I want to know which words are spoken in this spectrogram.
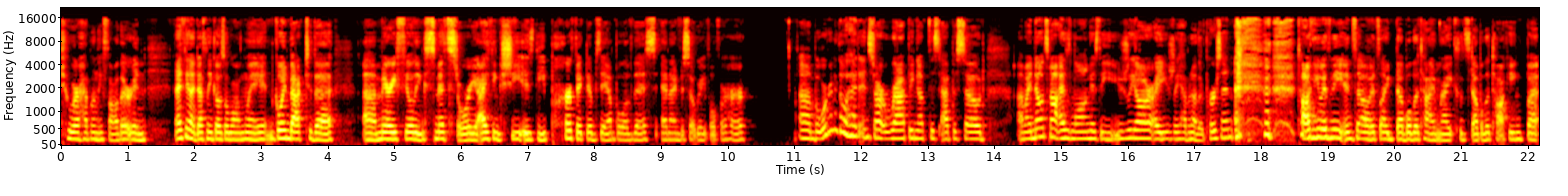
to our Heavenly Father. And, and I think that definitely goes a long way. And going back to the uh, Mary Fielding Smith story, I think she is the perfect example of this. And I'm just so grateful for her. Um, but we're going to go ahead and start wrapping up this episode. Um, I know it's not as long as they usually are. I usually have another person talking with me, and so it's like double the time, right? Because it's double the talking. But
